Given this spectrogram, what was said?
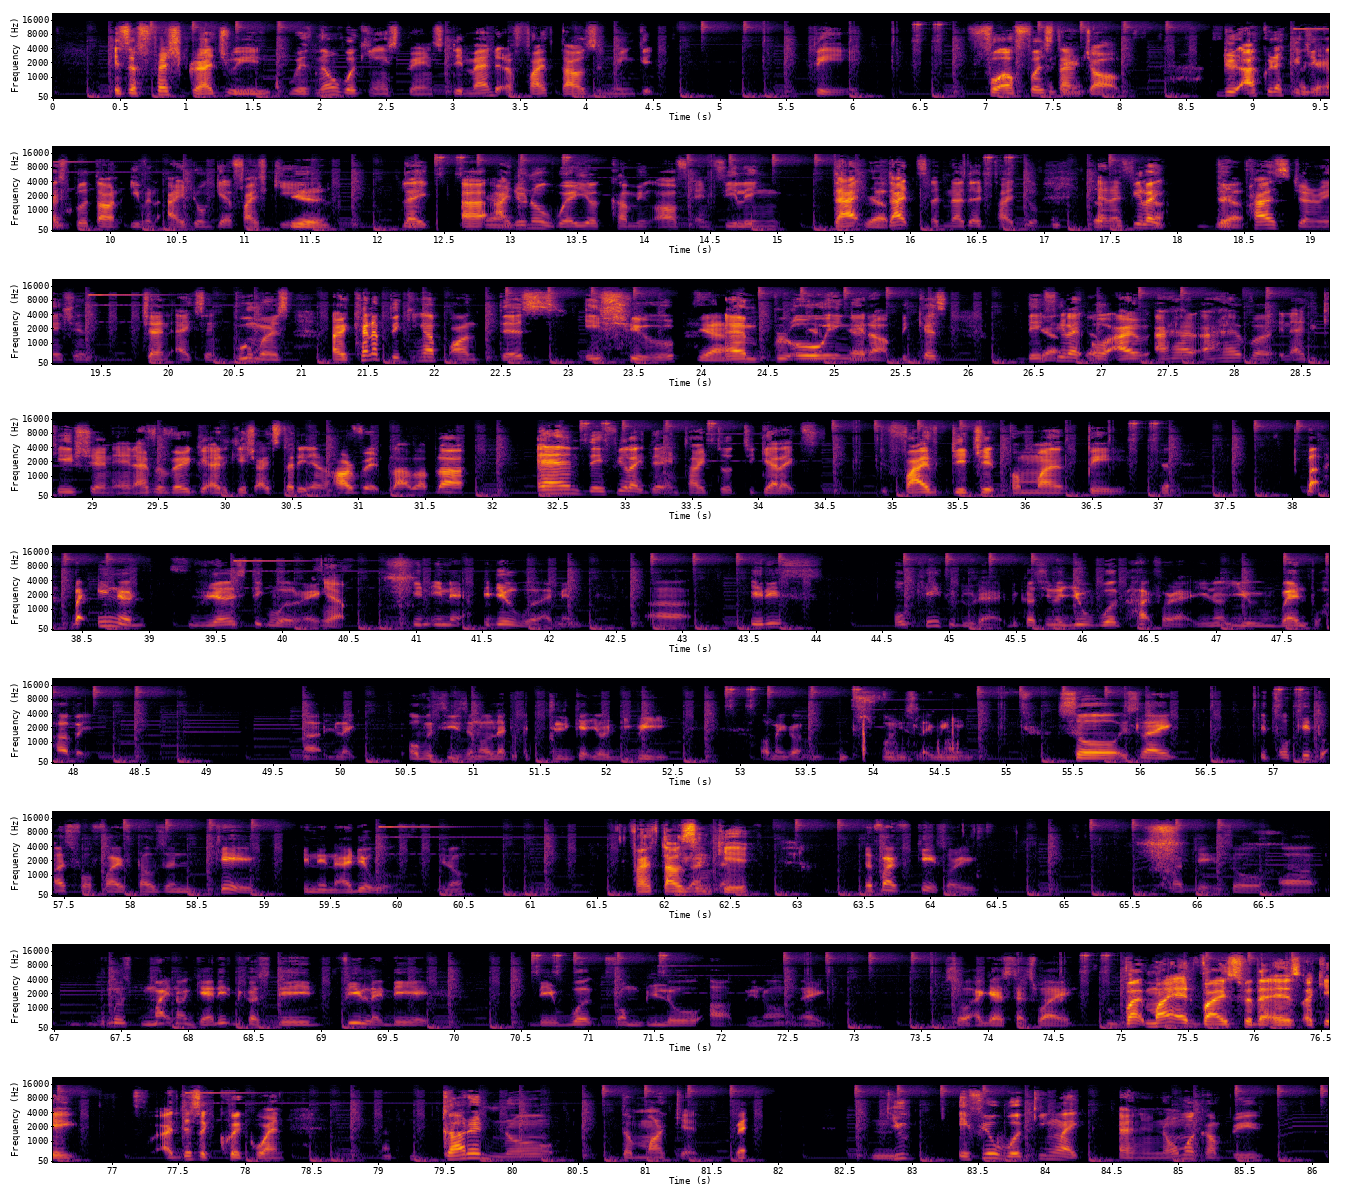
is a fresh graduate with no working experience, demanded a 5,000 ringgit pay for a first time Okay. job. Dude, aku dah kerja Okay. kat 10 tahun, even I don't get 5k Yeah, like uh, Yeah. I don't know where you're coming off and feeling that Yep. that's another title and I feel like the Yeah. past generations Gen X and boomers are kind of picking up on this issue yeah, and blowing Yeah, it up because they Yeah, feel like yeah. oh I I have I have a, an education and I have a very good education. I studied in Harvard blah blah blah. And they feel like they're entitled to get like five digit per month pay. But but in a realistic world, right? Yeah. In in an ideal world, I mean, uh, it is okay to do that because you know you work hard for that. You know, you went to Harvard, uh, like overseas and all that to actually get your degree. Oh my god, this phone is like ringing. So it's like it's okay to ask for five thousand k in an ideal world. You know. Five thousand k. The five k, sorry. Five k. So uh, boomers might not get it because they feel like they they work from below up. You know, like. So I guess that's why. But my advice for that is okay. Uh, just a quick one. Gotta know the market. Mm. You if you're working like a normal company,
